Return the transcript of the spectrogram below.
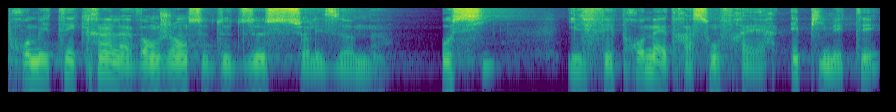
Prométhée craint la vengeance de Zeus sur les hommes. Aussi, il fait promettre à son frère Épiméthée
